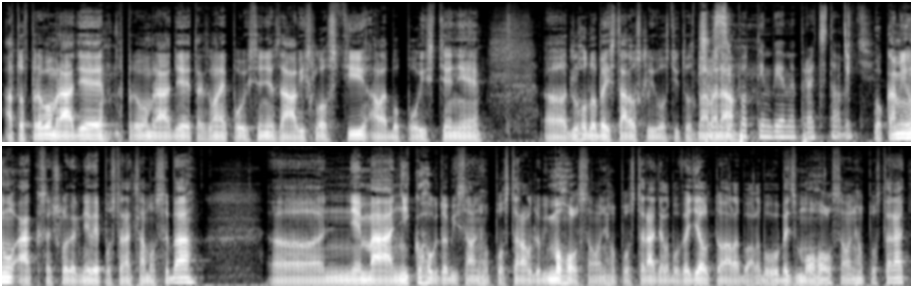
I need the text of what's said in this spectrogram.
A to v prvom rade, v prvom rade tzv. poistenie závislosti alebo poistenie eh, dlhodobej starostlivosti. To znamená, Čo si pod tým vieme predstaviť? V okamihu, ak sa človek nevie postarať sám o seba, nemá nikoho, kto by sa o neho postaral, kto by mohol sa o neho postarať, alebo vedel to, alebo, alebo vôbec mohol sa o neho postarať,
